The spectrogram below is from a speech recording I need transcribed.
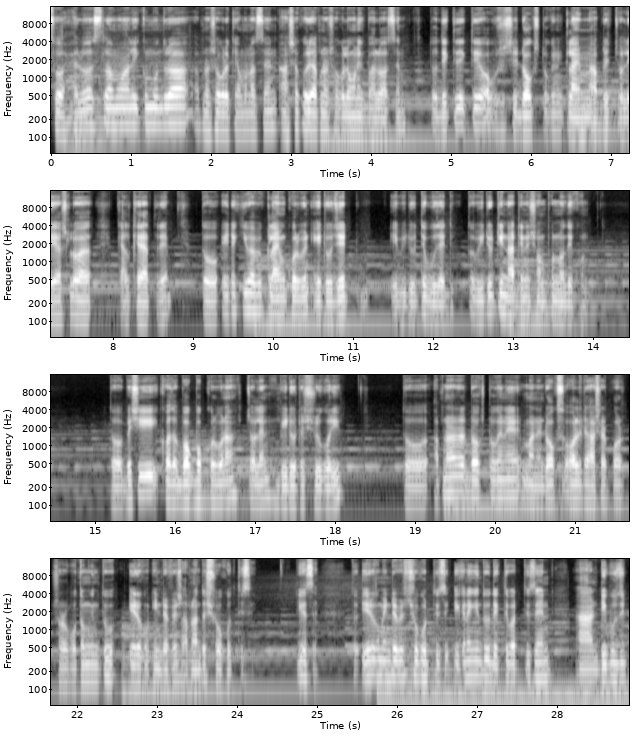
সো হ্যালো আসসালামু আলাইকুম বন্ধুরা। আপনারা সকলে কেমন আছেন? আশা করি আপনারা সকলে অনেক ভালো আছেন। তো দেখতে দেখতে অবশেষে ডগস টোকেন ক্লাইম আপডেট চলে আসলো কালকে রাত্রে। তো এটা কীভাবে ক্লাইম করবেন এ টু জেড এই ভিডিওতে বুঝাই দিব। তো ভিডিওটি না টেনে সম্পূর্ণ দেখুন। তো বেশি কথা বক বক করব না, চলেন ভিডিওটা শুরু করি। তো আপনারা ডগস টোকেনের মানে ডগস ওয়ালেটে আসার পর সর্বপ্রথম কিন্তু এরকম ইন্টারফেস আপনাদের শো করতেছে। ঠিক আছে? তো এরকম ইন্টারফেস শো করতেছে। এখানে কিন্তু দেখতে পাচ্ছেন ডিপোজিট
